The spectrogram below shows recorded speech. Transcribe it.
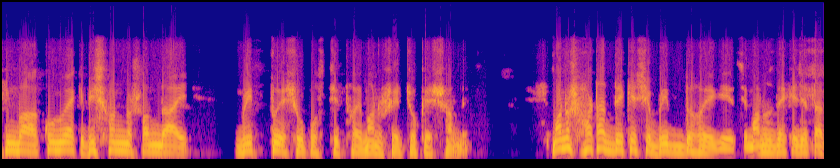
কিংবা কোনো এক বিষণ্ণ সন্ধ্যায় মৃত্যু এসে উপস্থিত হয় মানুষের চোখের সামনে। মানুষ হঠাৎ দেখে সে বৃদ্ধ হয়ে গিয়েছে। মানুষ দেখে যে তার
